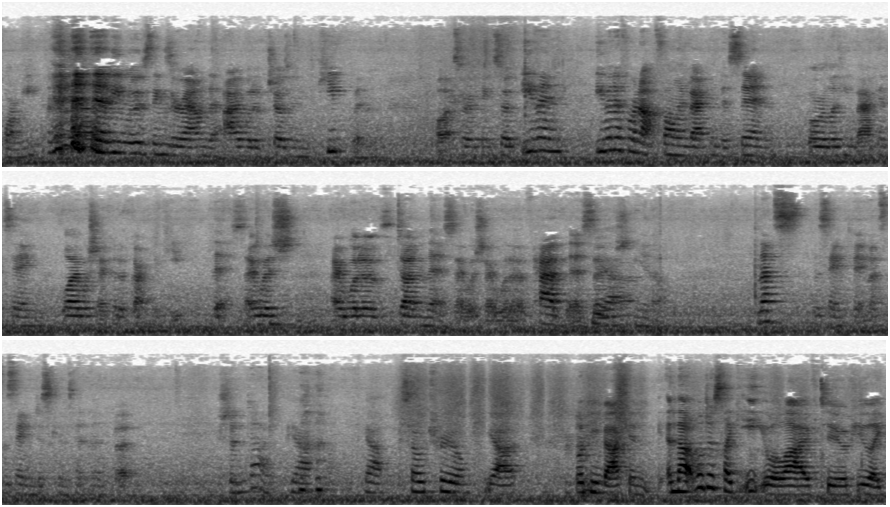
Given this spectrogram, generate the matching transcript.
for me, and He moves things around that I would have chosen to keep and all that sort of thing. So even, even if we're not falling back into sin, but we're looking back and saying, well, I wish I could have gotten to keep this. I wish I would have done this. I wish I would have had this. I wish, Yeah. you know. And that's the same thing. That's the same discontentment, but you shouldn't die. Yeah. Yeah. So true. Yeah. Looking back and and that will just like eat you alive too if you like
